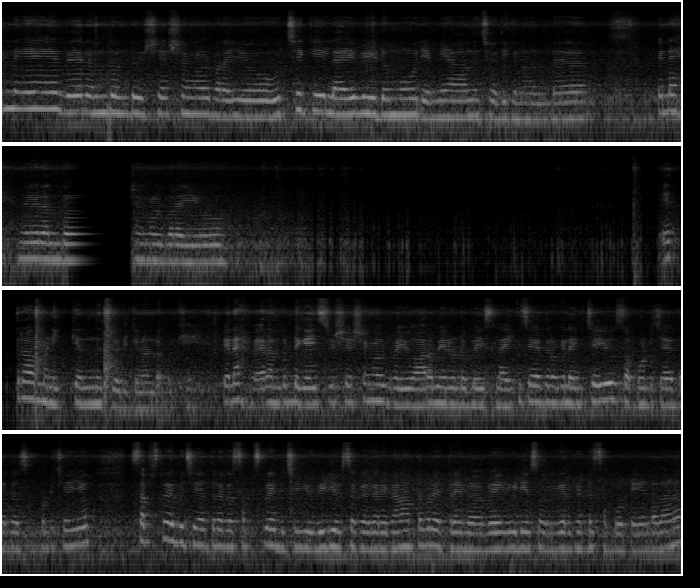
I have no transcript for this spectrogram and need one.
പിന്നെ വേറെ എന്തുണ്ട് വിശേഷങ്ങൾ പറയൂ? ഉച്ചയ്ക്ക് ലൈവ് ഇടുമോ രമ്യ എന്ന് ചോദിക്കുന്നുണ്ട്. പിന്നെ വേറെ എന്തോ വിശേഷങ്ങൾ പറയൂ? എത്ര മണിക്കെന്ന് ചോദിക്കുന്നുണ്ട്. ഓക്കെ പിന്നെ വേറെ എന്തുണ്ട് ഗൈസ് വിശേഷങ്ങൾ പറയൂ? ആറ് പേരുണ്ട്. പ്ലീസ് ലൈക്ക് ചെയ്യാത്തവരൊക്കെ ലൈക്ക് ചെയ്യൂ. സപ്പോർട്ട് ചെയ്യാത്തവരൊക്കെ സപ്പോർട്ട് ചെയ്യൂ. സബ്സ്ക്രൈബ് ചെയ്യാത്തവരൊക്കെ സബ്സ്ക്രൈബ് ചെയ്യൂ. വീഡിയോസൊക്കെ കയറി കാണാത്തവർ എത്രയും വീഡിയോസൊക്കെ കയറി കണ്ട് സപ്പോർട്ട് ചെയ്യേണ്ടതാണ്.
